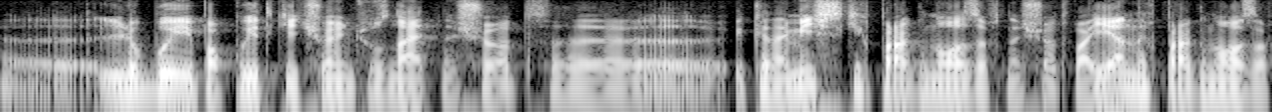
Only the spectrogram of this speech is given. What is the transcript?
э, любые попытки что-нибудь узнать насчет э, экономических прогнозов, насчет военных прогнозов,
